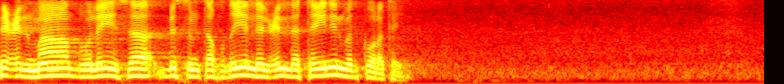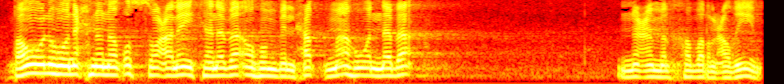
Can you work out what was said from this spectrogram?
فعل ماض وليس باسم تفضيل للعلتين المذكورتين. قوله نحن نقص عليك نبأهم بالحق ما هو النبأ؟ نعم الخبر العظيم.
